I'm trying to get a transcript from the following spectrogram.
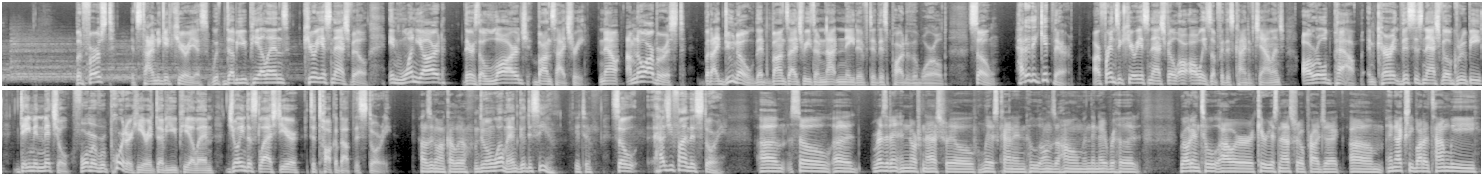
But first, it's time to get curious with WPLN's Curious Nashville. In one yard, there's a large bonsai tree. Now, I'm no arborist, but I do know that bonsai trees are not native to this part of the world. So, how did it get there? Our friends at Curious Nashville are always up for this kind of challenge. Our old pal and current This Is Nashville groupie, Damon Mitchell, former reporter here at WPLN, joined us last year to talk about this story. How's it going, Khalil? I'm doing well, man. Good to see you. You too. So, how'd you find this story? Um, so, uh, resident in North Nashville, Liz Cannon, who owns a home in the neighborhood, wrote into our Curious Nashville project. Um, and actually, by the time we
